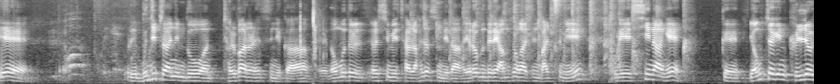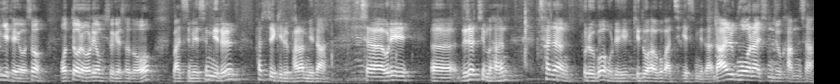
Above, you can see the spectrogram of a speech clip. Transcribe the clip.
예. 우리 문 집사님도 한 절반을 했으니까 예, 너무들 열심히 잘 하셨습니다. 여러분들의 암송하신 말씀이 우리의 신앙의 그 영적인 근력이 되어서 어떤 어려움 속에서도 말씀의 승리를 할 수 있기를 바랍니다. 자, 우리 어, 늦었지만 찬양 부르고 우리 기도하고 마치겠습니다. 날 구원하신 주 감사.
